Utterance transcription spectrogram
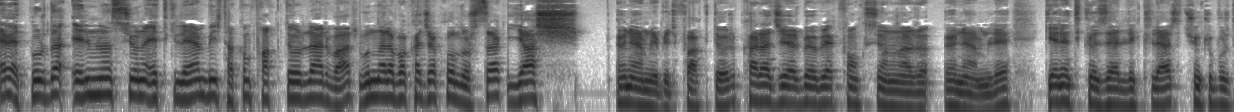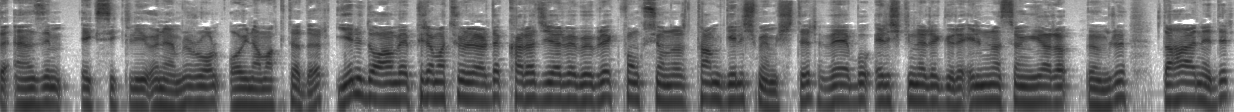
Evet burada eliminasyonu etkileyen bir takım faktörler var. Bunlara bakacak olursak yaş önemli bir faktör. Karaciğer böbrek fonksiyonları önemli. Genetik özellikler çünkü burada enzim eksikliği önemli rol oynamaktadır. Yeni doğan ve prematürlerde karaciğer ve böbrek fonksiyonları tam gelişmemiştir ve bu erişkinlere göre eliminasyon yara ömrü daha nedir?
